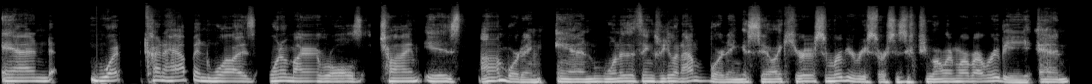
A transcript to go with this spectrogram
And what kind of happened was one of my roles, Chime, is onboarding. And one of the things we do in onboarding is say, like, here are some Ruby resources if you want to learn more about Ruby. And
